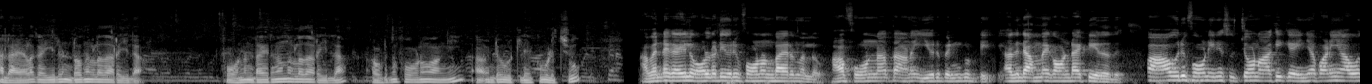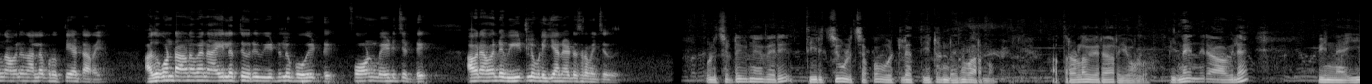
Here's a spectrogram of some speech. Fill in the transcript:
അല്ല അയാളെ കയ്യിലുണ്ടോ എന്നുള്ളത് അറിയില്ല. ഫോൺ ഉണ്ടായിരുന്നോ എന്നുള്ളത് അറിയില്ല. അവിടുന്ന് ഫോൺ വാങ്ങി അവന്റെ വീട്ടിലേക്ക് വിളിച്ചു. അവന്റെ കയ്യിൽ ഓൾറെഡി ഒരു ഫോൺ ഉണ്ടായിരുന്നല്ലോ. ആ ഫോണിനകത്താണ് ഈ ഒരു പെൺകുട്ടി അതിന്റെ അമ്മയെ കോൺടാക്ട് ചെയ്തത്. അപ്പോൾ ആ ഒരു ഫോൺ ഇനി സ്വിച്ച് ഓൺ ആക്കി കഴിഞ്ഞാൽ പണിയാവുമെന്ന് അവന് നല്ല വൃത്തിയായിട്ട് അറിയാം. അതുകൊണ്ടാണ് അവൻ അയലത്തെ ഒരു വീട്ടിൽ പോയിട്ട് ഫോൺ മേടിച്ചിട്ട് അവൻ അവന്റെ വീട്ടിൽ വിളിക്കാനായിട്ട് ശ്രമിച്ചത്. വിളിച്ചിട്ട് പിന്നെ ഇവർ തിരിച്ചു വിളിച്ചപ്പോൾ വീട്ടിലെത്തിയിട്ടുണ്ട് എന്ന് പറഞ്ഞു. അത്രയുള്ള വിവരം അറിയുള്ളൂ. പിന്നെ ഇന്ന് രാവിലെ പിന്നെ ഈ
